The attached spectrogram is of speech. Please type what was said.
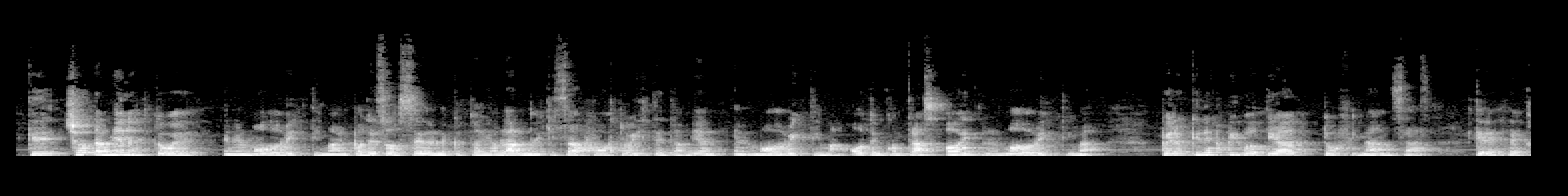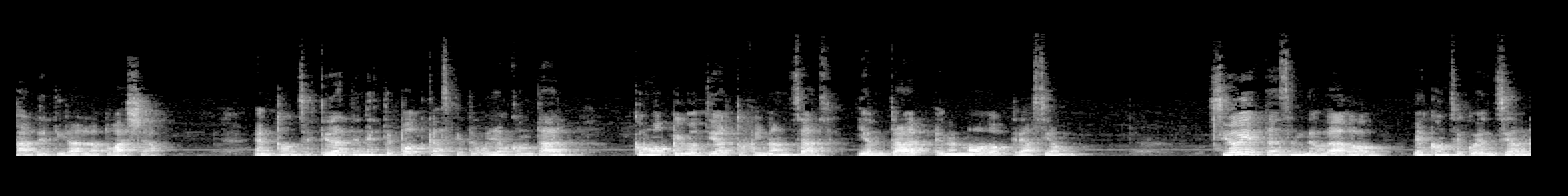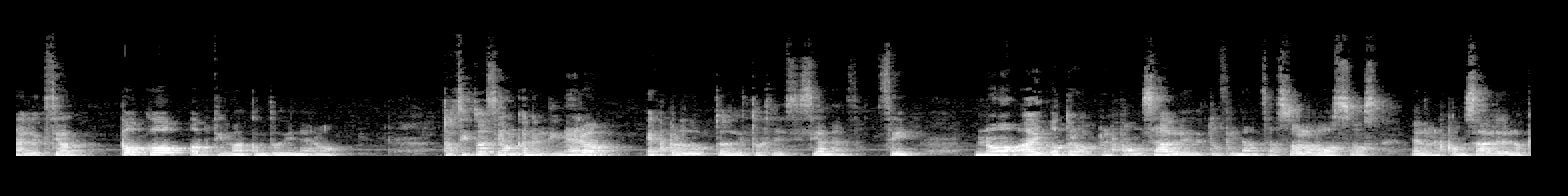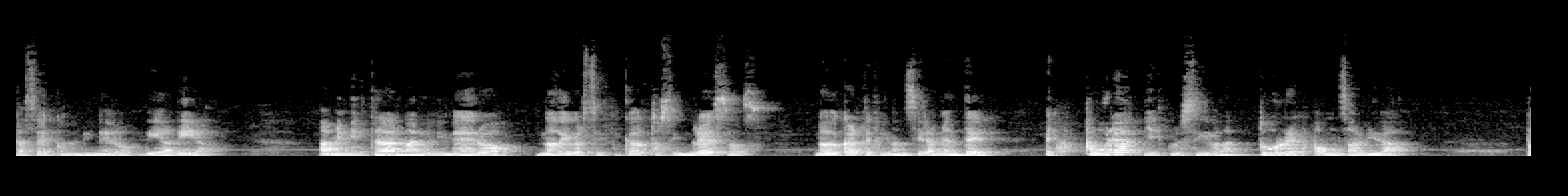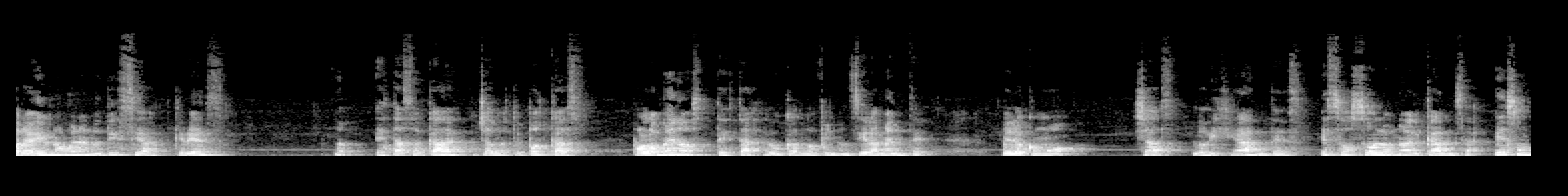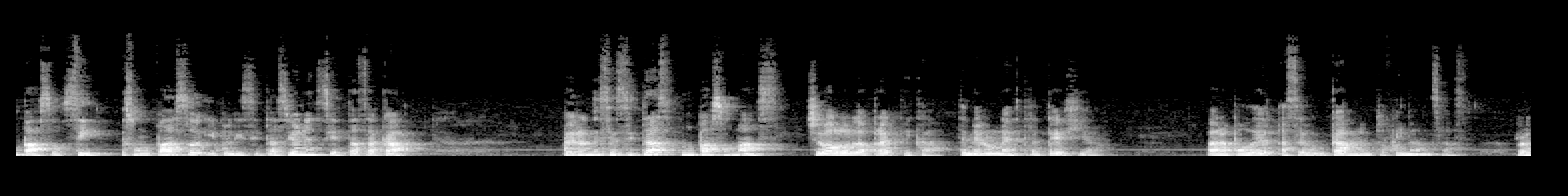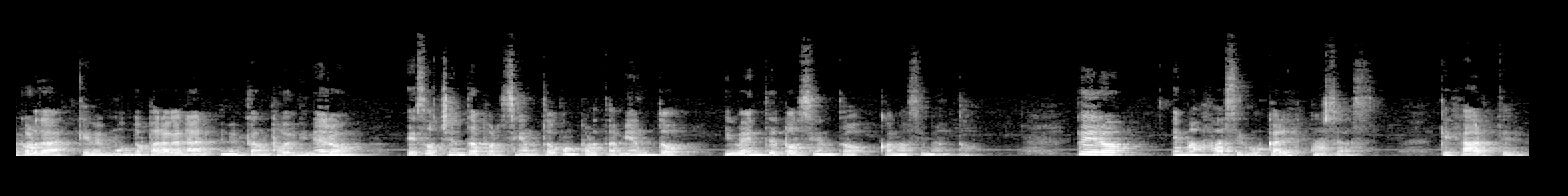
que yo también estuve en el modo víctima y por eso sé de lo que estoy hablando y quizás vos estuviste también en el modo víctima o te encontrás hoy en el modo víctima, pero querés pivotear tus finanzas, querés dejar de tirar la toalla. Entonces quédate en este podcast que te voy a contar cómo pivotear tus finanzas y entrar en el modo creación. Si hoy estás endeudado, es consecuencia de una elección poco óptima con tu dinero. Tu situación con el dinero es producto de tus decisiones. Sí, no hay otro responsable de tus finanzas, solo vos sos el responsable de lo que haces con el dinero día a día. Administrar mal el dinero, no diversificar tus ingresos, no educarte financieramente, es pura y exclusiva tu responsabilidad. Para ahí una buena noticia, ¿querés? Estás acá escuchando este podcast, por lo menos te estás educando financieramente. Pero como ya lo dije antes, eso solo no alcanza. Es un paso, sí, es un paso y felicitaciones si estás acá. Pero necesitas un paso más, llevarlo a la práctica, tener una estrategia para poder hacer un cambio en tus finanzas. Recordad que en el mundo para ganar en el campo del dinero es 80% comportamiento y 20% conocimiento. Pero es más fácil buscar excusas, quejarte,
